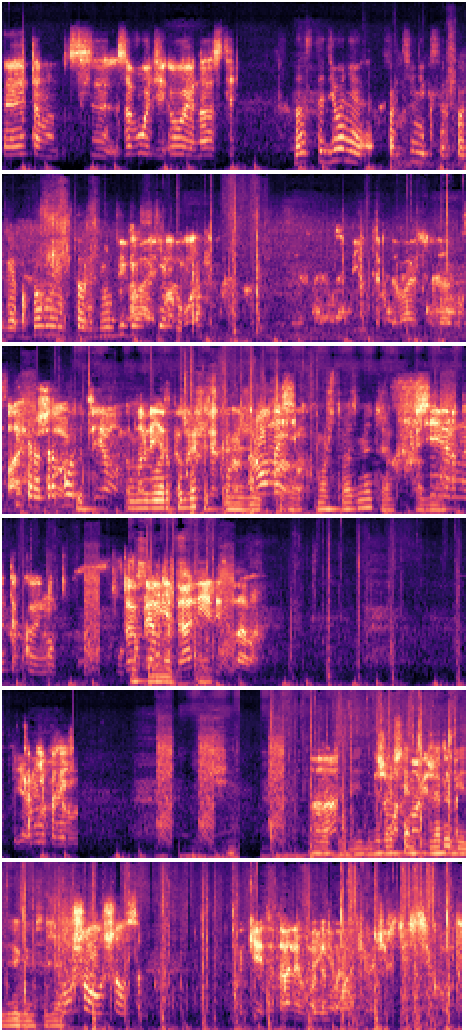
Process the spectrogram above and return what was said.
э, этом с- заводе, ой, на стадионе. На стадионе противник с РПГ. Попробуем уничтожить. Не двигайся техника. Спитер А, что, отработал. где он? У него РПГшечка лежит. Э, Может возьмете? Северный такой, ну, Ты прям нейтральнее или справа? ко мне подойди. И Возвращаемся к дороге и двигаемся дальше. Ушел, ушел. Окей, центральный вход маркера через 10 секунд.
